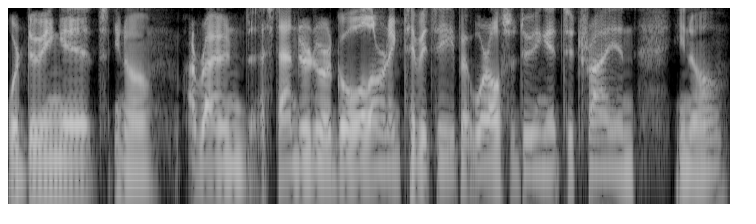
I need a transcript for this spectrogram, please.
we're doing it, you know, around a standard or a goal or an activity, but we're also doing it to try and, you know,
